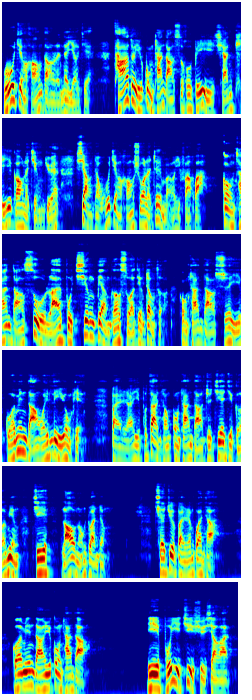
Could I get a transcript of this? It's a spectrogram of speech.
吴敬恒等人的迎接。他对于共产党似乎比以前提高了警觉，向着吴敬恒说了这么一番话：共产党素来不轻变更锁定政策，共产党实以国民党为利用品。本人已不赞成共产党之阶级革命及劳农专政。且据本人观察，国民党与共产党已不宜继续相安，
